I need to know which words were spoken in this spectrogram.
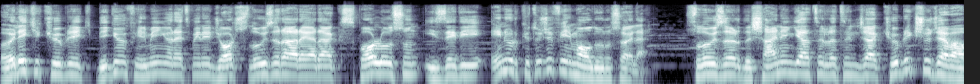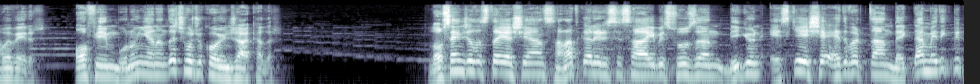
Öyle ki Kubrick bir gün filmin yönetmeni George Sluizer'ı arayarak Sporlus'un izlediği en ürkütücü film olduğunu söyler. Sluizer The Shining'i hatırlatınca Kubrick şu cevabı verir. O film bunun yanında çocuk oyuncağı kalır. Los Angeles'ta yaşayan sanat galerisi sahibi Susan bir gün eski eşi Edward'dan beklenmedik bir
